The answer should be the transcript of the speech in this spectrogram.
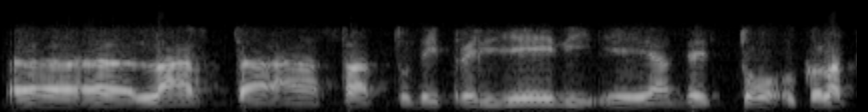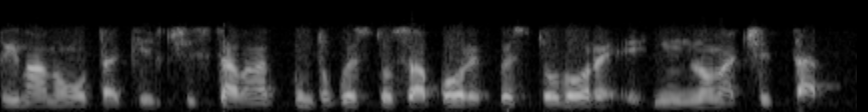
Uh, l'Arta ha fatto dei prelievi e ha detto con la prima nota che ci stavano appunto questo sapore e questo odore non accettabili.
